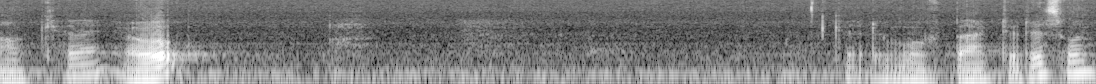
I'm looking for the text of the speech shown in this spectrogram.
Okay. Oh. Got to move back to this one.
